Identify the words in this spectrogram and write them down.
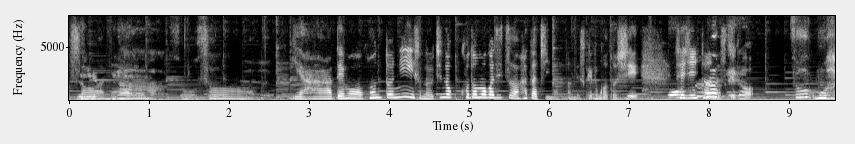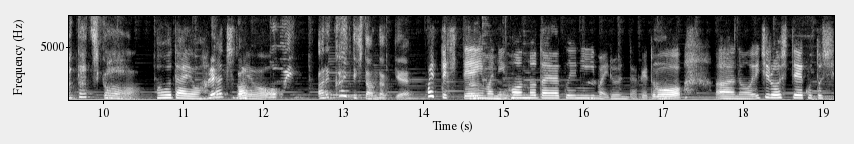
そうね。そうそそう。いやーでも本当にそのうちの子供が実は二十歳になったんですけど今年う。成人したんですけどそう、もう二十歳か。そうだよ二十歳だよ。学校いあれ帰ってきたんだっけ？帰ってきて、うん今、日本の大学に今いるんだけど、あの一浪して、今年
